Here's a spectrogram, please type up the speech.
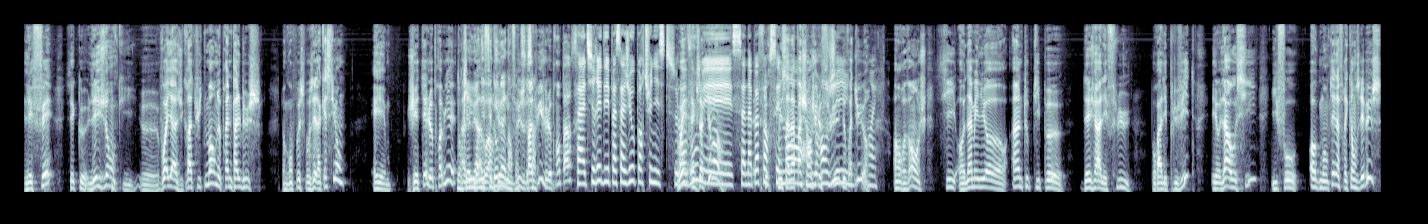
Les faits, c'est que les gens qui euh, voyagent gratuitement ne prennent pas le bus. Donc on peut se poser la question. Et j'étais le premier. Donc il y a eu un effet mon en fait, Bus c'est ça gratuit, je le prends pas. Ça a attiré des passagers opportunistes, selon Oui, vous, exactement. mais ça n'a pas Mais forcément. ça n'a pas changé le flux de voitures. Ouais. En revanche, si on améliore un tout petit peu déjà les flux pour aller plus vite, et là aussi, il faut augmenter la fréquence des bus.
